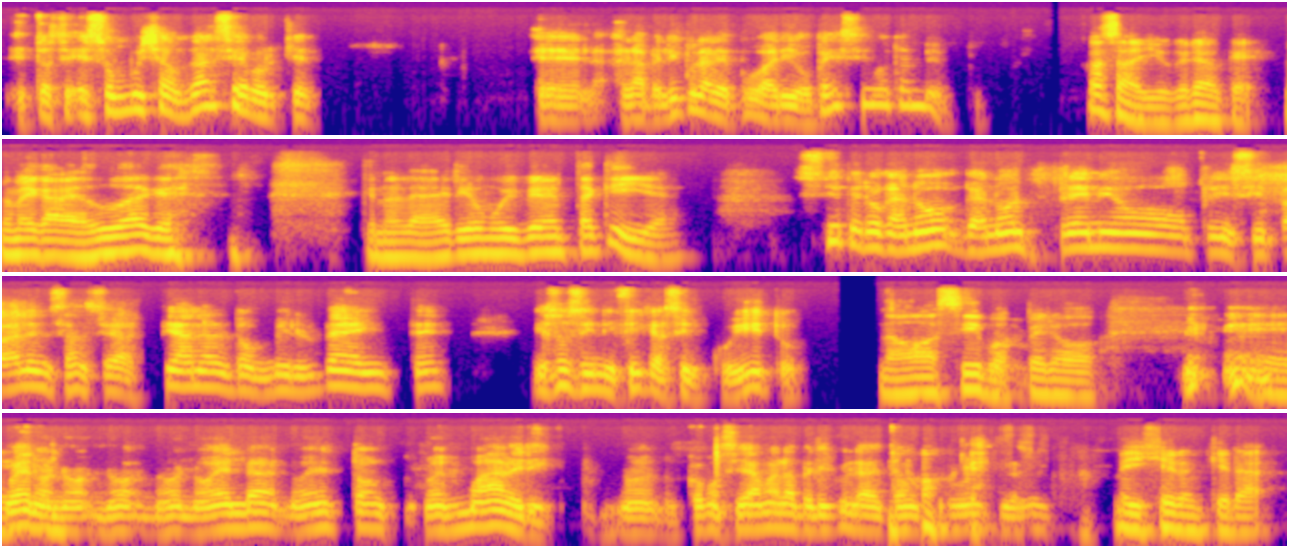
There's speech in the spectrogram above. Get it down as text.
Entonces, eso es mucha audacia porque eh, a la película le pudo haber ido pésimo también. O sea, yo creo que no me cabe duda que, que no le ha ido muy bien en taquilla. Sí, pero ganó, ganó el premio principal en San Sebastián en el 2020 y eso significa circuito. No, sí, pues, pero... Eh, bueno, no, no, no, no, es la, no, es Tom, no es Maverick. No, ¿Cómo se llama la película de Tom no, Cruise? Me dijeron que era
